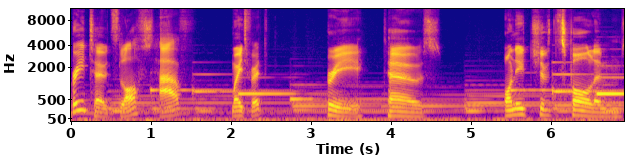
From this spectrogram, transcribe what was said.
Three-toed sloths have, wait for it, three toes on each of its forelimbs,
